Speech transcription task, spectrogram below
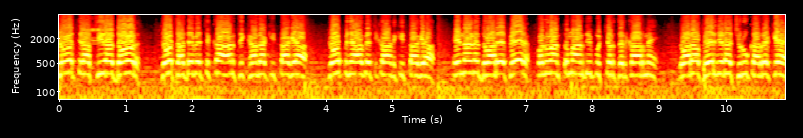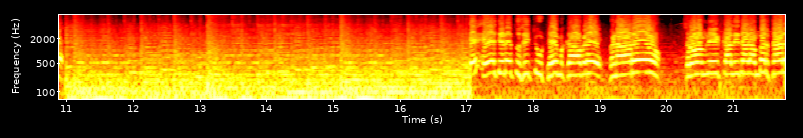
ਜੋ 84 ਦਾ ਦੌਰ, ਜੋ ਸਾਡੇ ਵਿੱਚ ਘਾਣ ਸਿੱਖਾਂ ਦਾ ਕੀਤਾ ਗਿਆ, ਜੋ ਪੰਜਾਬ ਵਿੱਚ ਘਾਣ ਕੀਤਾ ਗਿਆ, ਇਹਨਾਂ ਨੇ ਦੁਬਾਰੇ ਫੇਰ ਭਗਵੰਤ ਮਾਨ ਦੀ ਪੁੱਛੜ ਸਰਕਾਰ ਨੇ ਦੁਬਾਰਾ ਫੇਰ ਜਿਹੜਾ ਸ਼ੁਰੂ ਕਰ ਰੱਖਿਆ ਹੈ। ਇਹ ਜਿਹੜੇ ਤੁਸੀਂ ਝੂਠੇ ਮੁਕਾਬਲੇ ਬਣਾ ਰਹੇ ਹੋ, ਸ਼੍ਰੋਮਣੀ ਅਕਾਲੀ ਦਲ ਅੰਮ੍ਰਿਤਸਰ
